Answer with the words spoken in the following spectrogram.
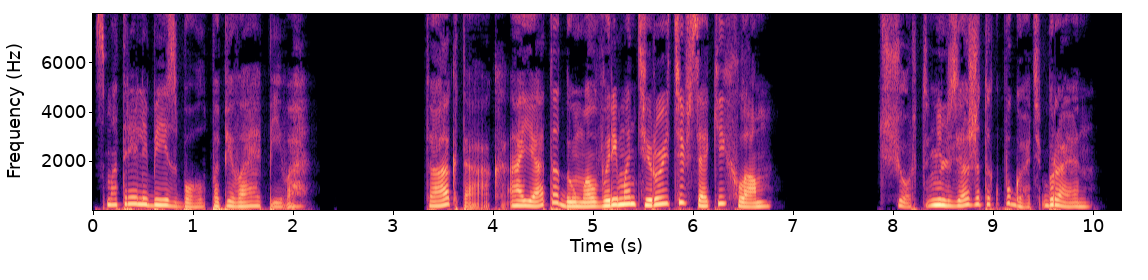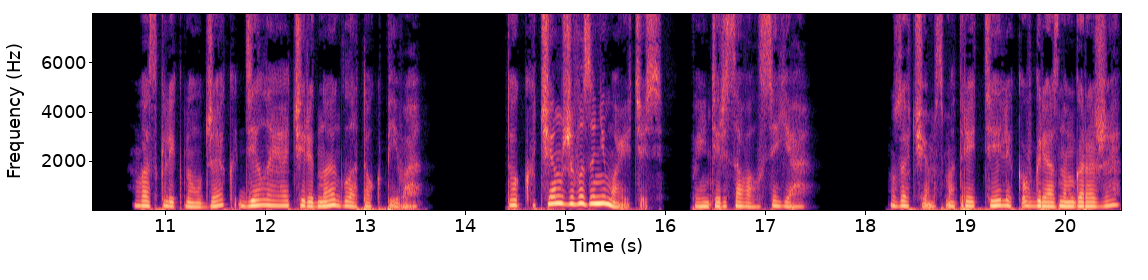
смотрели бейсбол, попивая пиво. «Так-так, а я-то думал, вы ремонтируете всякий хлам». «Чёрт, нельзя же так пугать, Брайан!» — воскликнул Джек, делая очередной глоток пива. «Так чем же вы занимаетесь?» — поинтересовался я. «Зачем смотреть телек в грязном гараже,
